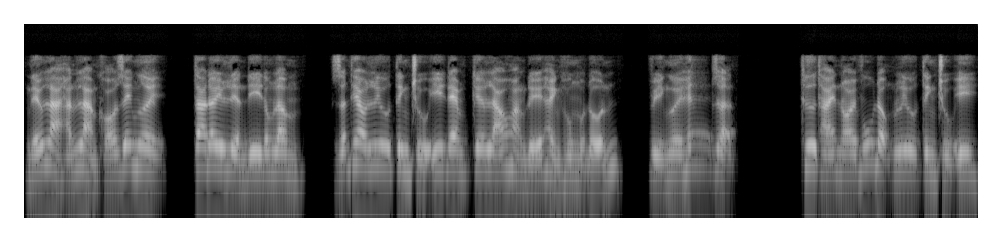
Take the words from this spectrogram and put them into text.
Nếu là hắn làm khó dễ ngươi, ta đây liền đi Đông Lâm, dẫn theo lưu tinh chủ y đem kia lão hoàng đế hành hung một đốn, vì ngươi hết giận. Thư thái nói vũ động lưu tinh chủ y.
